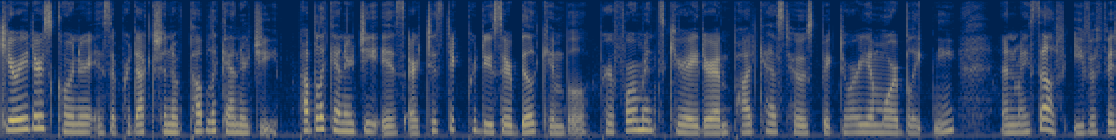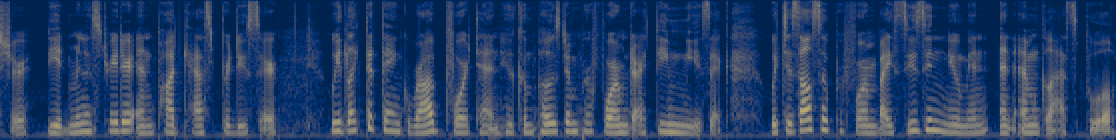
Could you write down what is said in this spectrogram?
Curator's Corner is a production of Public Energy. Public Energy is artistic producer Bill Kimball, performance curator and podcast host Victoria Moore Blakeney, and myself, Eva Fisher, the administrator and podcast producer. We'd like to thank Rob Forten, who composed and performed our theme music, which is also performed by Susan Newman and M. Glasspool.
